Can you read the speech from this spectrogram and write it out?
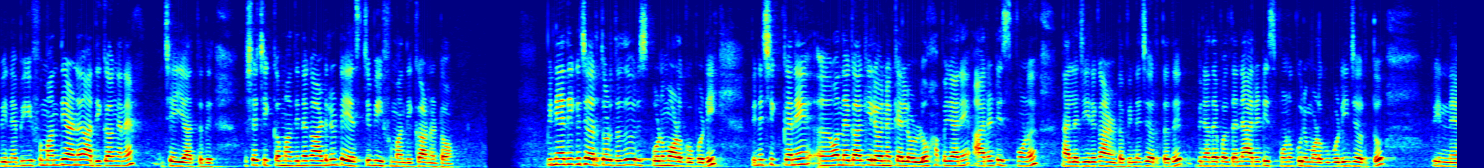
പിന്നെ ബീഫ് മന്തിയാണ് അധികം അങ്ങനെ ചെയ്യാത്തത്. പക്ഷേ ചിക്കൻ മന്തിന്റെ കാട്ടിലും ടേസ്റ്റ് ബീഫ് മന്തിക്കാണ് കേട്ടോ പിന്നെ അതിലേക്ക് ചേർത്ത് കൊടുത്തത് ഒരു സ്പൂൺ മുളക് പൊടി. പിന്നെ ചിക്കന് ഒന്നേകാൽ കിലോനൊക്കെ അല്ലേ ഉള്ളൂ. അപ്പോൾ ഞാൻ അര ടീസ്പൂൺ നല്ല ജീരകമാണ് കേട്ടോ പിന്നെ ചേർത്തത്. പിന്നെ അതേപോലെ തന്നെ അര ടീസ്പൂൺ കുരുമുളക് പൊടിയും ചേർത്തു. പിന്നെ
